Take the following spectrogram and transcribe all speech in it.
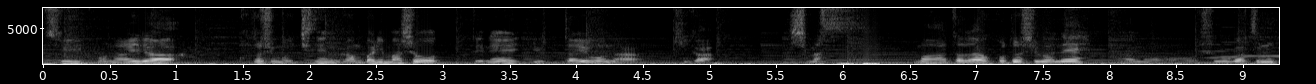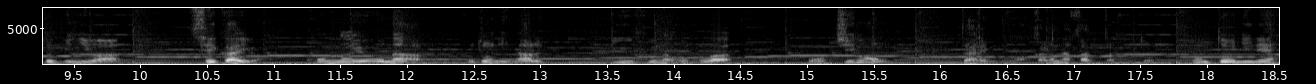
ついこの間、今年も1年頑張りましょうってね、言ったような気がします。まあ、ただ今年はね、あの、正月の時には世界がこんなようなことになるというふうなことはもちろん誰もわからなかったこと。本当にね、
